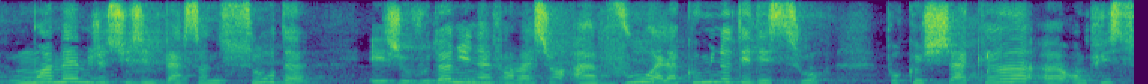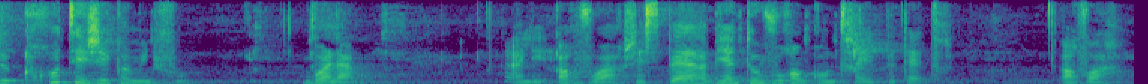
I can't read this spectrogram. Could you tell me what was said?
Moi-même, je suis une personne sourde et je vous donne une information à vous, à la communauté des sourds, pour que chacun, on puisse se protéger comme il faut. Voilà. Allez, au revoir. J'espère bientôt vous rencontrer, peut-être. Au revoir.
